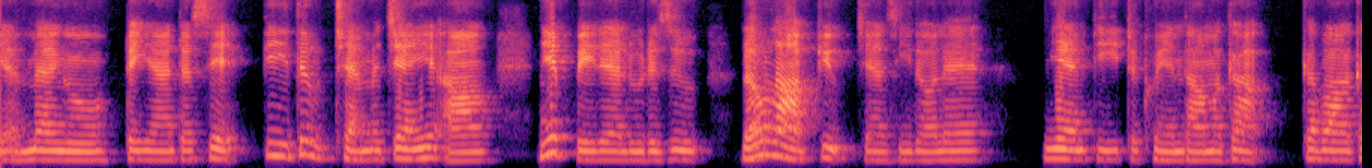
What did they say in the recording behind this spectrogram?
ရဲ့မှန်ကိုတရံတစစ်ပြည်သူထံမကြံရအောင်ညစ်ပေတဲ့လူတစုလုံလပြုတ်ကြံစီတော်လဲမြန်ပြည်တခွင်သာမကကဘာက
